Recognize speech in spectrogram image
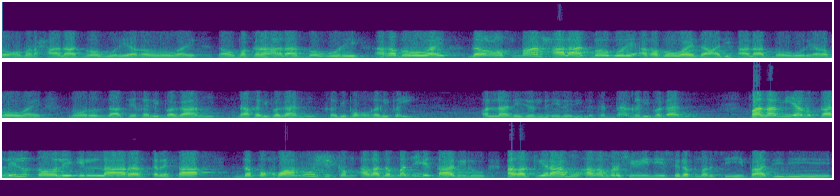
د عمر حالات به وګوري هغه وای د ابوبکر حالات به وګوري هغه به وای د عثمان حالات به وګوري هغه به وای د علي حالات به وګوري هغه به وای نور داسې خلیفګان دا خلیفګان خلیفہ خو خلیفہ الله دې ژوندې لري لکه دا غریبه ګان فلم يبق للقول الا رسا د پخوانو چې کم هغه د مدح قابلو هغه کرامو هغه مرشوي دي صرف مرسي پاتې دي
